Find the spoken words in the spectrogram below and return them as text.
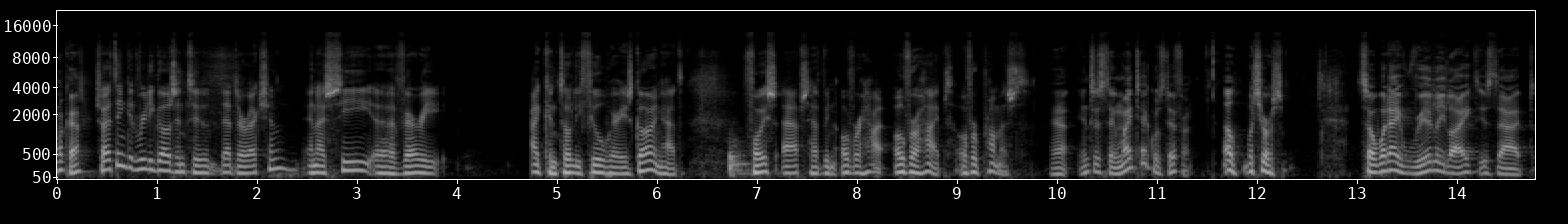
Okay. So I think it really goes into that direction, and I see a very, I can totally feel where he's going at. Voice apps have been over overhyped, overpromised. Yeah. Interesting. My take was different. Oh, what's yours? So what I really liked is that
